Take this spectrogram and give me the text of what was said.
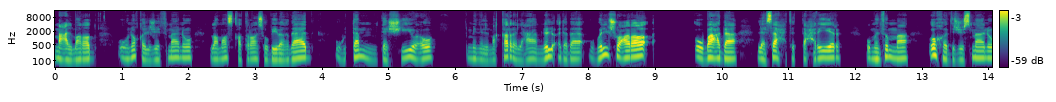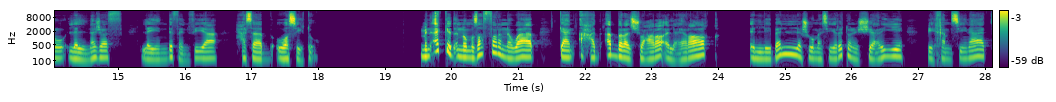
مع المرض ونقل جثمانه لمسقط راسه ببغداد وتم تشييعه من المقر العام للأدباء والشعراء وبعدها لساحة التحرير ومن ثم أخذ جسمانه للنجف ليندفن فيها حسب وصيته منأكد أنه مظفر النواب كان أحد أبرز شعراء العراق اللي بلشوا مسيرتهم الشعرية بخمسينات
